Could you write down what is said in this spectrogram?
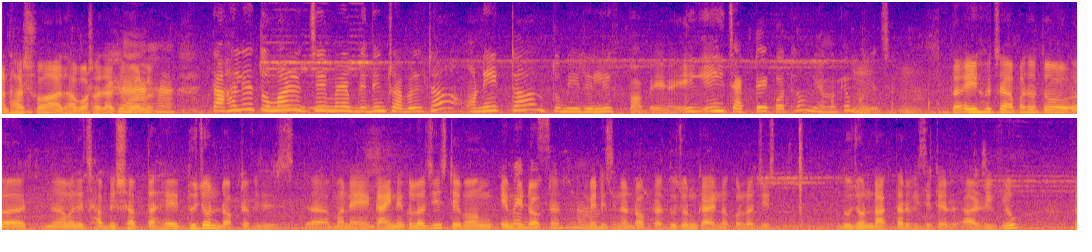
আধা শোয়া আধা বসা যাকে হ্যাঁ বলে। হ্যাঁ। তাহলে তোমার যে মানে ব্রিদিং ট্রাভেলটা অনেকটা তুমি রিলিফ পাবে। এই এই চারটে কথা উনি আমাকে বলেছেন। তা এই হচ্ছে আপাতত আমাদের ছাব্বিশ সপ্তাহে দুজন ডক্টর ফিজিস্ট মানে গাইনোকোলজিস্ট এবং এমডি ডক্টর। মেডিসিনাল ডক্টর দুজন গাইনোকোলজিস্ট দুজন ডাক্তার ভিজিটের আর রিভিউ তো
